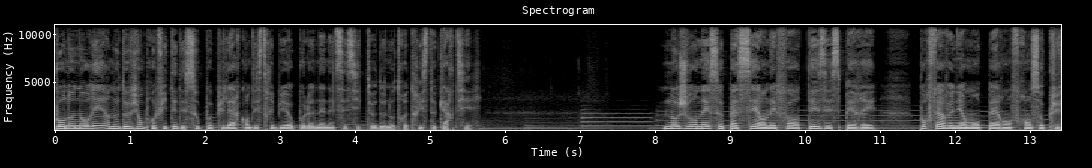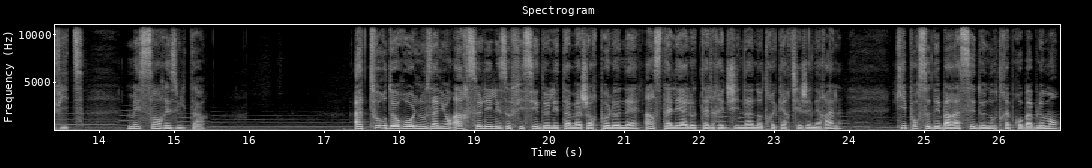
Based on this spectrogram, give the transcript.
Pour nous nourrir, nous devions profiter des soupes populaires qu'on distribuait aux Polonais nécessiteux de notre triste quartier. Nos journées se passaient en efforts désespérés pour faire venir mon père en France au plus vite, mais sans résultat. À tour de rôle, nous allions harceler les officiers de l'état-major polonais installés à l'hôtel Regina, notre quartier général, qui, pour se débarrasser de nous très probablement,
